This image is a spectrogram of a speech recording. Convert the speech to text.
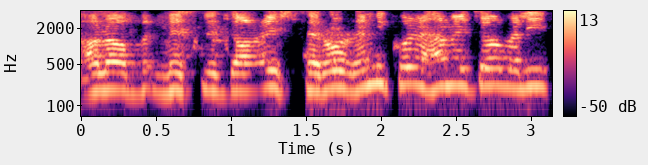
حالا مثل داعش ترور نمی‌کنه همه جا ولی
